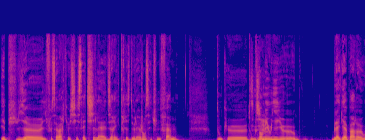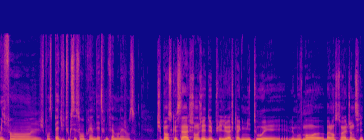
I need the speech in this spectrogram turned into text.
Et puis, euh, il faut savoir que chez Sachi, la directrice de l'agence est une femme. Donc, euh, donc non, mais oui, euh, blague à part, oui, enfin, je pense pas du tout que ce soit un problème d'être une femme en agence. Tu penses que ça a changé depuis le hashtag MeToo et le mouvement Balance ton agency?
